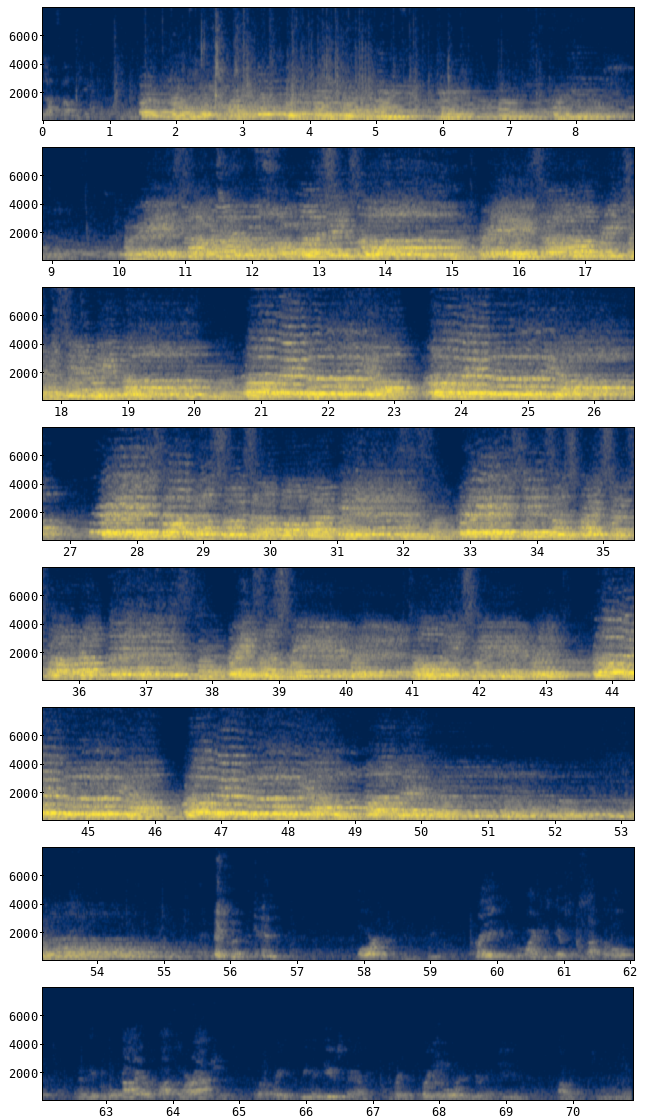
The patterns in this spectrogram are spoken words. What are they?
doxology. Lord, we pray that you will find these gifts acceptable and that you will guide our thoughts and our actions so that we, we may use them to bring greater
